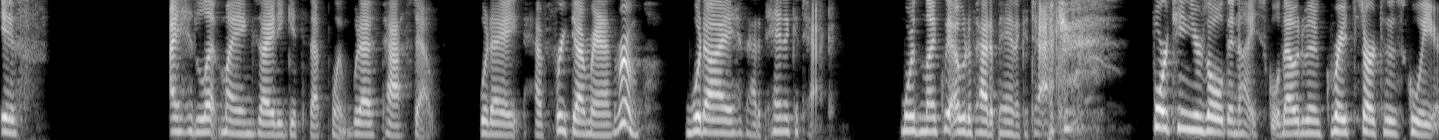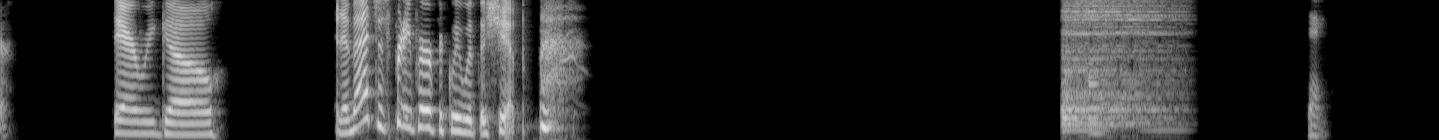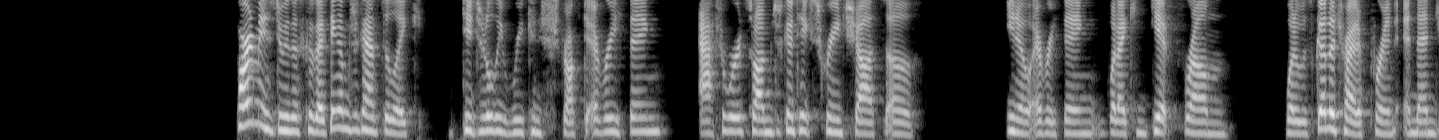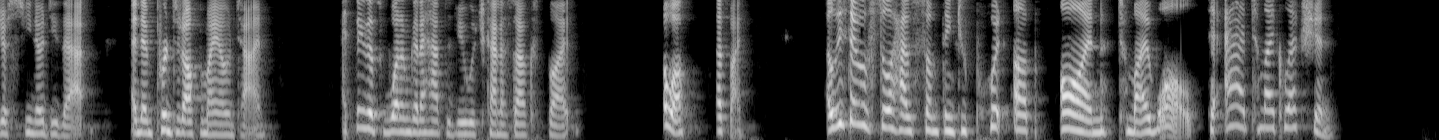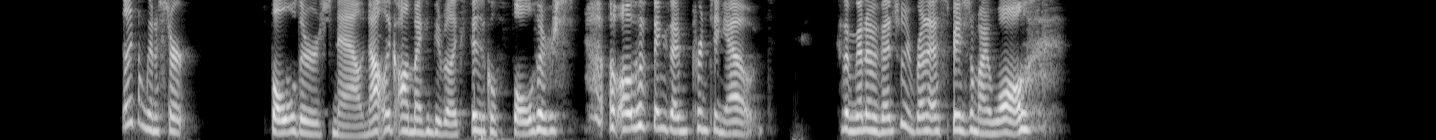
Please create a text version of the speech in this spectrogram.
if I had let my anxiety get to that point. Would I have passed out? Would I have freaked out and ran out of the room? Would I have had a panic attack? More than likely, I would have had a panic attack. 14 years old in high school. That would have been a great start to the school year. There we go. And it matches pretty perfectly with the ship. Part of me is doing this because I think I'm just gonna have to like digitally reconstruct everything afterwards. So I'm just gonna take screenshots of, you know, everything, what I can get from what I was gonna try to print, and then just, you know, do that and then print it off in my own time. I think that's what I'm gonna have to do, which kind of sucks, but oh well, that's fine. At least I will still have something to put up on to my wall to add to my collection. I feel like I'm gonna start folders now, not like on my computer, but like physical folders of all the things I'm printing out. Because I'm gonna eventually run out of space on my wall.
